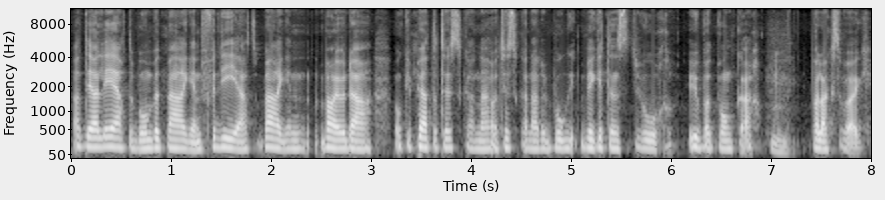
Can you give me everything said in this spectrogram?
At de allierte bombet Bergen fordi at Bergen var jo da okkupert av tyskerne, og tyskerne hadde bygget en stor ubåtbunker mm. på Laksevåg.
